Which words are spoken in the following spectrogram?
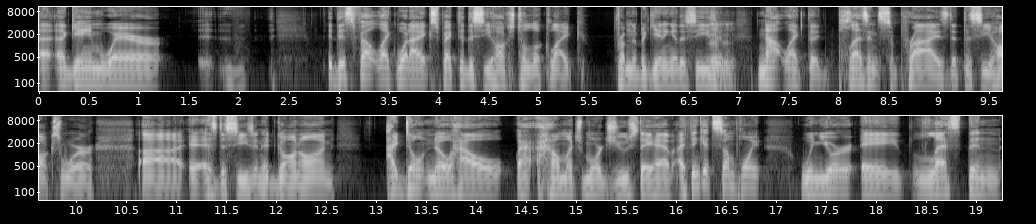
a, a game where uh, this felt like what I expected the Seahawks to look like from the beginning of the season, not like the pleasant surprise that the Seahawks were uh, as the season had gone on. I don't know how how much more juice they have. I think at some point when you're a less than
